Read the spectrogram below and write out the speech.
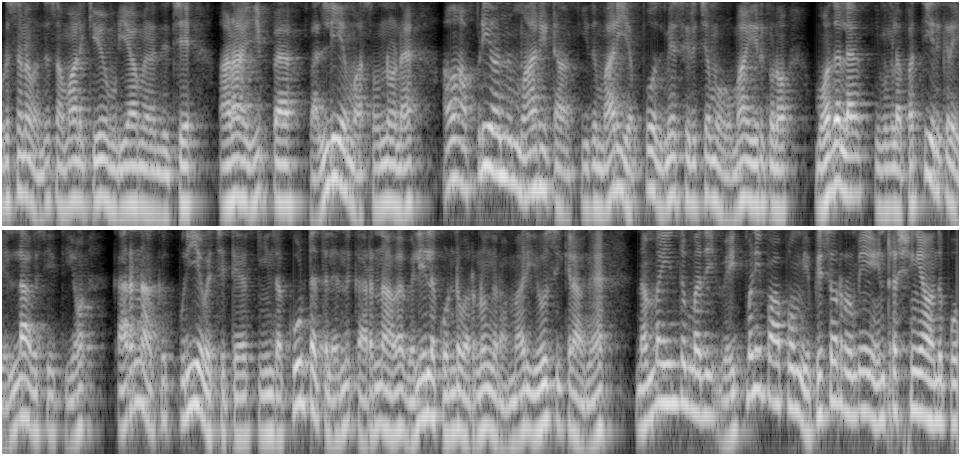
புருஷனை வந்து சமாளிக்கவே முடியாமல் இருந்துச்சு. ஆனால் இப்போ வள்ளியம்மா சொன்னோன்னே அவன் அப்படியே வந்து மாறிட்டான். இது மாதிரி எப்போதுமே சிரிச்ச முகமாக இருக்கணும். முதல்ல இவங்கள பற்றி இருக்கிற எல்லா விஷயத்தையும் கருணாவுக்கு புரிய வச்சுட்டு இந்த கூட்டத்திலேருந்து கருணாவை வெளியில் கொண்டு வரணுங்கிற மாதிரி யோசிக்கிறாங்க. நம்ம இந்துமதி வெயிட் பண்ணி பார்ப்போம். எபிசோட் ரொம்ப இன்ட்ரெஸ்டிங்காக வந்து போகுது.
